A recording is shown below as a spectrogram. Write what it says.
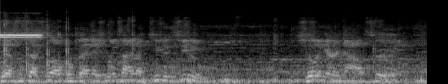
Just as well for Benesh, we're tied up 2 to 2. Joyner now serving.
